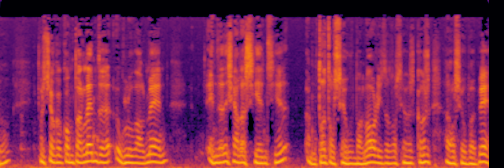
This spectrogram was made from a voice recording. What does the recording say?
no? Per això que quan parlem de globalment hem de deixar la ciència amb tot el seu valor i totes les seves coses en el seu paper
